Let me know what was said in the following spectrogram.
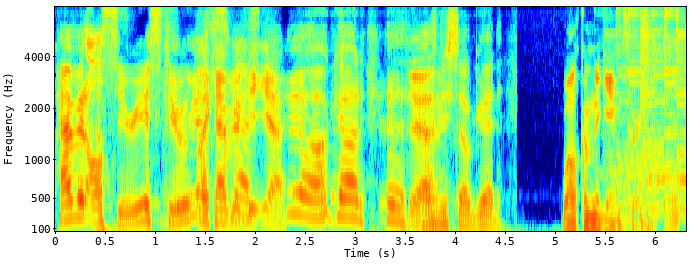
Have it all serious too. like have it be yeah. Oh God. yeah. That would be so good. Welcome to game three.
